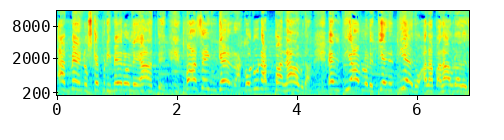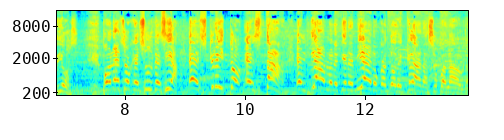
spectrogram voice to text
a menos que primero le ate. Vas en guerra con una palabra. El diablo le tiene miedo a la palabra de Dios. Por eso Jesús decía, escrito está. El diablo le tiene miedo cuando declara su palabra.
